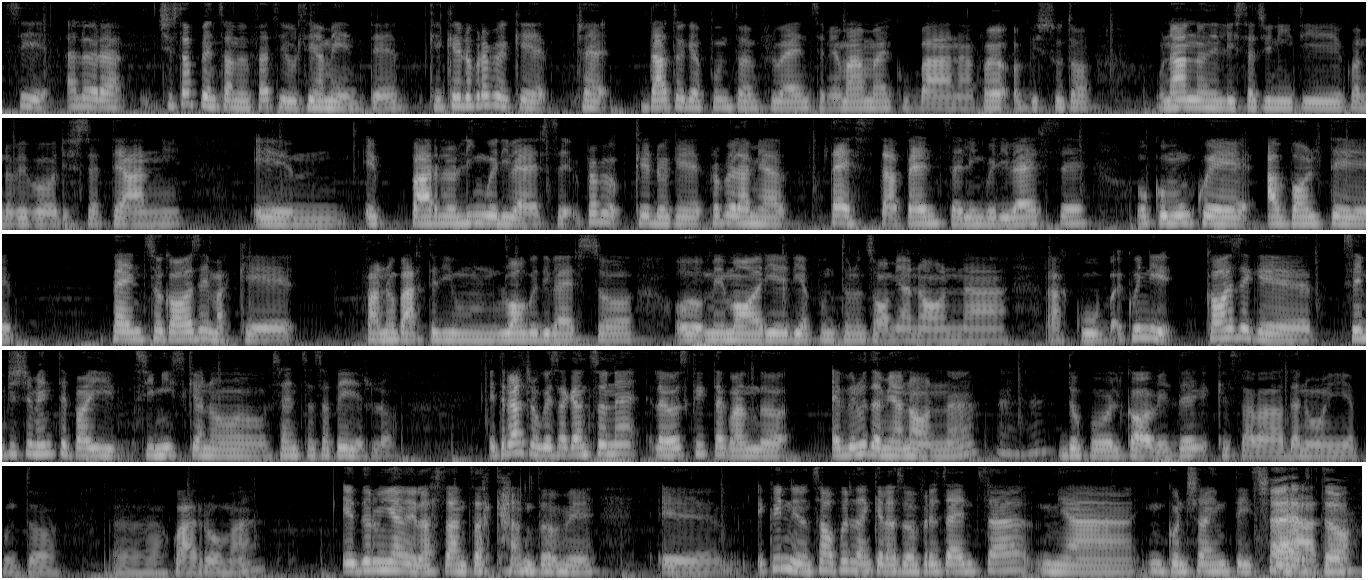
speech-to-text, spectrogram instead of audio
Sì, allora ci sto pensando infatti ultimamente che credo proprio che, cioè, dato che appunto ho influenze, mia mamma è cubana, poi ho vissuto un anno negli Stati Uniti quando avevo 17 anni e, e parlo lingue diverse, proprio credo che proprio la mia testa pensa in lingue diverse o comunque a volte penso cose ma che fanno parte di un luogo diverso o memorie di appunto, non so, mia nonna a Cuba. Quindi cose che semplicemente poi si mischiano senza saperlo. E tra l'altro questa canzone l'avevo scritta quando è venuta mia nonna Mhm. dopo il Covid, che stava da noi appunto eh, qua a Roma, e dormiva nella stanza accanto a me. E, e quindi non so, forse anche la sua presenza mi ha inconsciamente ispirato. Certo.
